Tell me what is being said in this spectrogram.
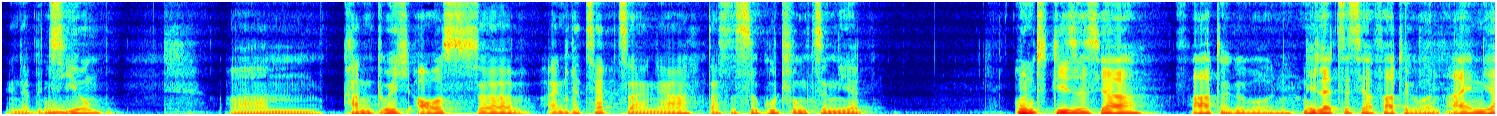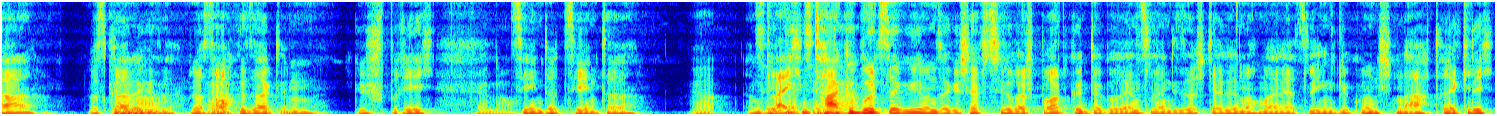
in der oh. Beziehung. Oh. Ähm, kann durchaus äh, ein Rezept sein, ja, dass es so gut funktioniert. Und dieses Jahr Vater geworden. Nee, letztes Jahr Vater geworden. Ein Jahr. Du hast gerade genau. gesagt, du hast ja. auch gesagt im Gespräch. Genau. 10.10. Ja. Am 10. gleichen 10. Tag Geburtstag wie unser Geschäftsführer Sport, Günter Gorenzel. An dieser Stelle nochmal herzlichen Glückwunsch nachträglich.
